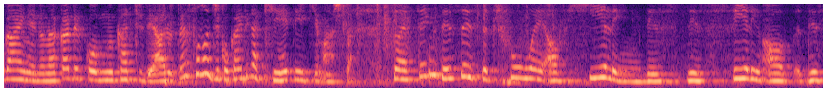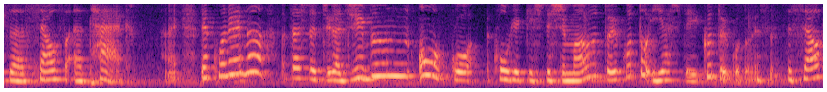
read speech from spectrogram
概念の中でこう無価値であるというその自己概念が消えていきました So I think this is the true way of healing this, this feeling of this uh, self attack. はい、でこれが私たちが自分をこう攻撃してしまうということを癒していくということです The self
